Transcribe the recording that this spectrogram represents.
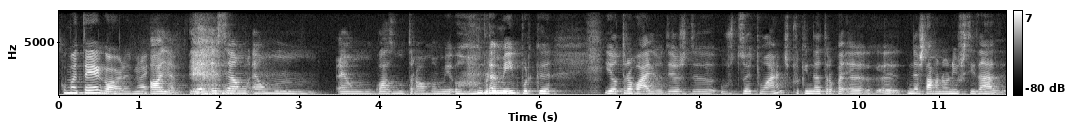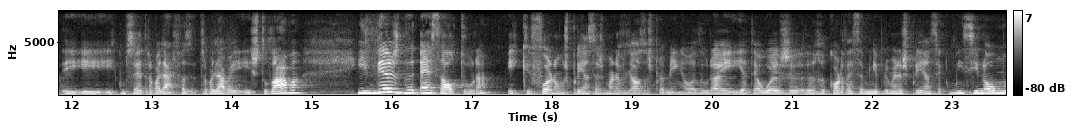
como até agora, não é? Olha, esse é um, é um é um, quase um trauma meu para mim, porque eu trabalho desde os 18 anos, porque ainda, uh, uh, ainda estava na universidade e, e, e comecei a trabalhar, faz, trabalhava e, estudava, e desde essa altura, e que foram experiências maravilhosas para mim, eu adorei e até hoje uh, recordo essa minha primeira experiência que me ensinou-me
